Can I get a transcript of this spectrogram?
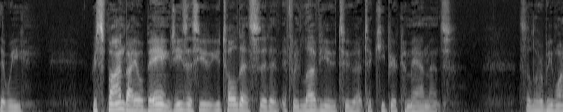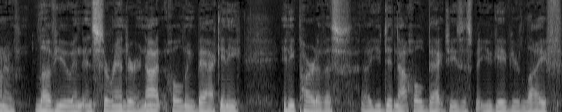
that we respond by obeying. Jesus, you, you told us that if we love you, to, uh, to keep your commandments. So, Lord, we want to love you and, and surrender, not holding back any any part of us. Uh, you did not hold back, Jesus, but you gave your life.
